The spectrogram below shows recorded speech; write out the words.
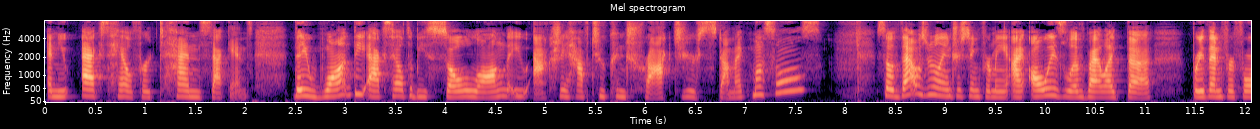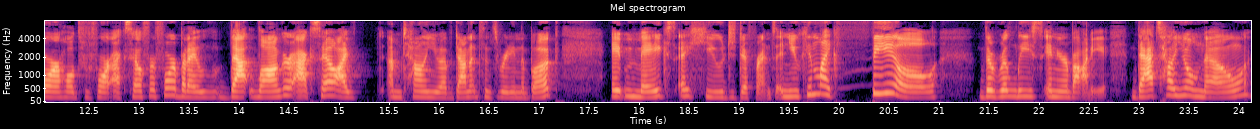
and you exhale for 10 seconds. They want the exhale to be so long that you actually have to contract your stomach muscles. So that was really interesting for me. I always live by like the breathe in for four, hold for four, exhale for four, but I that longer exhale, I I'm telling you, I've done it since reading the book. It makes a huge difference. And you can like feel the release in your body. That's how you'll know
